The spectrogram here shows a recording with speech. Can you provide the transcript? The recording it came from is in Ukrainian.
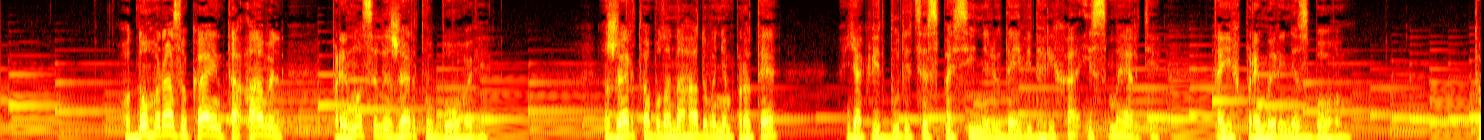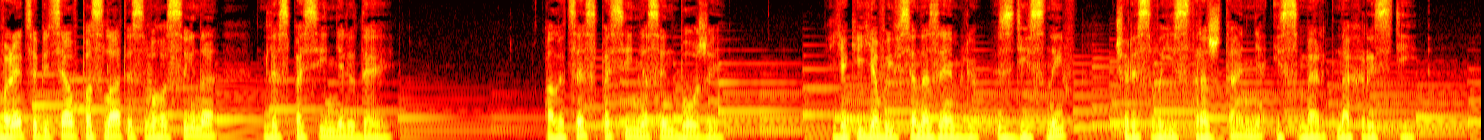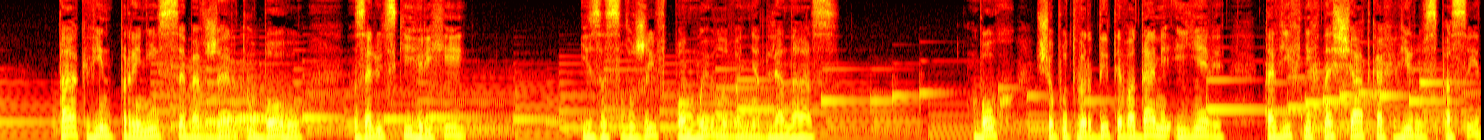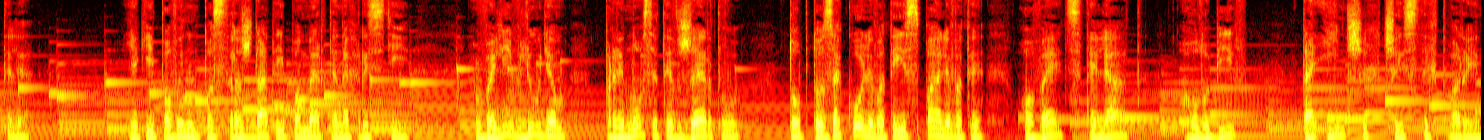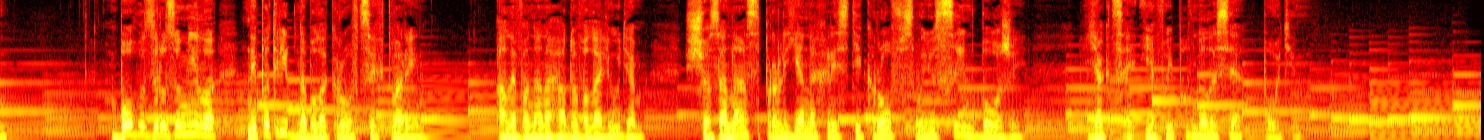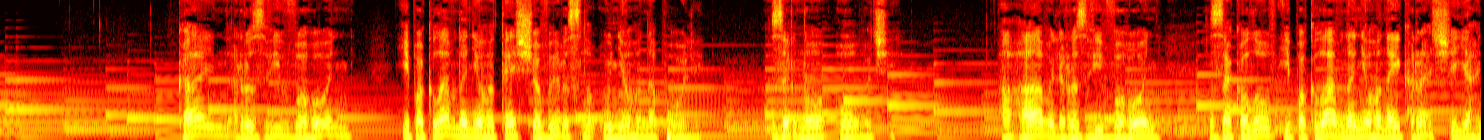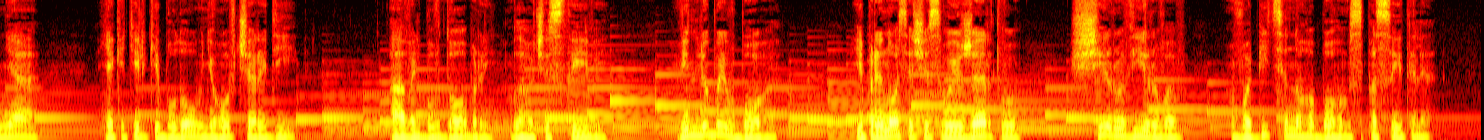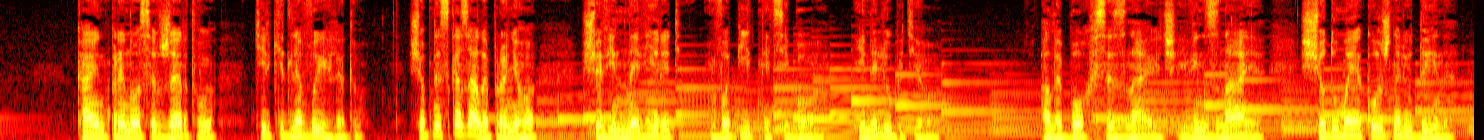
Одного разу Каїн та Авель приносили жертву Богові. Жертва була нагадуванням про те, як відбудеться спасіння людей від гріха і смерті та їх примирення з Богом. Творець обіцяв послати свого сина для спасіння людей. Але це спасіння Син Божий, який явився на землю, здійснив через свої страждання і смерть на Христі. Так Він приніс себе в жертву Богу за людські гріхи і заслужив помилування для нас. Бог, щоб утвердити в Адамі і Єві та в їхніх нащадках віру в Спасителя, який повинен постраждати і померти на Христі, велів людям приносити в жертву, тобто заколювати і спалювати овець, телят, голубів та інших чистих тварин. Богу зрозуміло, не потрібна була кров цих тварин, але вона нагадувала людям, що за нас прольє на Христі кров свою Син Божий, як це і виповнилося потім. Каїн розвів вогонь і поклав на нього те, що виросло у нього на полі зерно, овочі. А Авель розвів вогонь, заколов і поклав на нього найкраще ягня, яке тільки було у нього в череді. Авель був добрий, благочестивий, він любив Бога і, приносячи свою жертву, щиро вірував в обіцяного Богом Спасителя. Каїн приносив жертву тільки для вигляду, щоб не сказали про нього, що він не вірить в обітниці Бога і не любить його. Але Бог всезнаючий, Він знає, що думає кожна людина.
